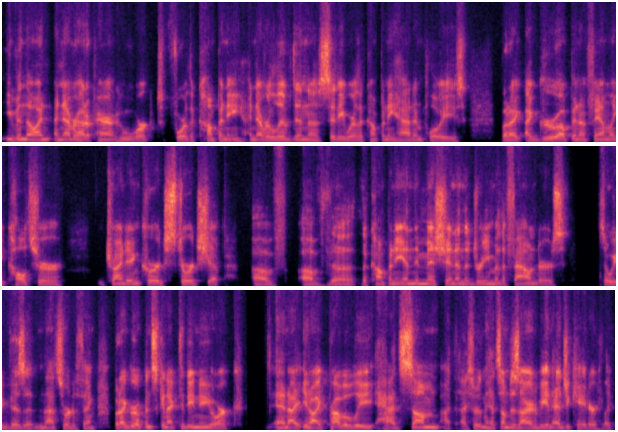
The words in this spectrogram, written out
even though I, I, never had a parent who worked for the company, I never lived in a city where the company had employees, but I, I grew up in a family culture trying to encourage stewardship of of the the company and the mission and the dream of the founders. So we'd visit and that sort of thing. But I grew up in Schenectady, New York, and I, you know, I probably had some. I, I certainly had some desire to be an educator, like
